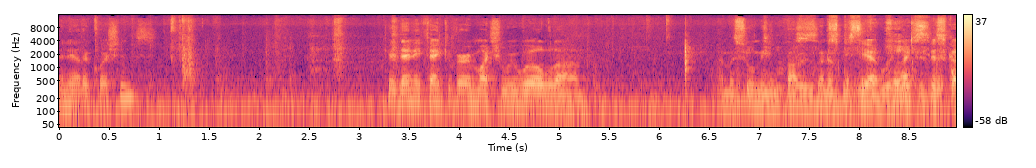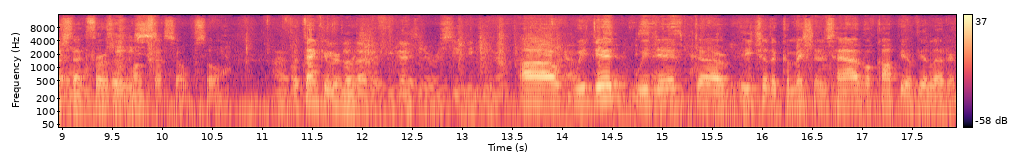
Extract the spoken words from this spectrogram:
Any other questions? Okay, Denny, thank you very much. We will, um, I'm assuming probably going to be, yeah, Specific we'd like to case, discuss I don't that know, further case. amongst ourselves, so. Yeah. I have But thank you copy of very the much. letter if you guys didn't receive the email. Uh, We did, we did, uh, each of the commissioners have a copy of your letter.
